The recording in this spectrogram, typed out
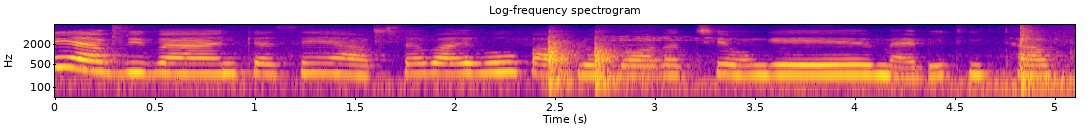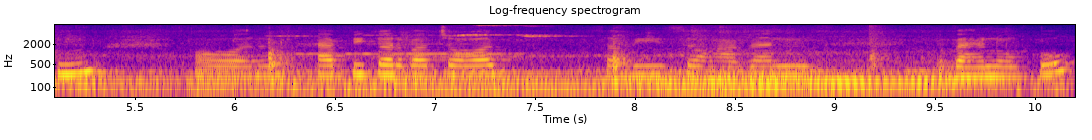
एवरीवन कैसे हैं आप सब? आई होप आप लोग बहुत अच्छे होंगे। मैं भी ठीक ठाक हूँ और हैप्पी करवा चौथ सभी सुहागन बहनों को।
